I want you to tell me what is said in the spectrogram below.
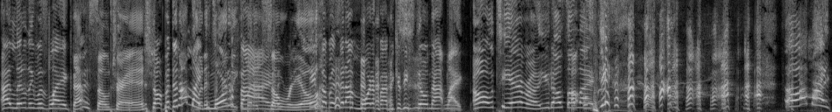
I literally was like, that is so trash. so, but then I'm like it's really- mortified. but it's so real. It's so- but then I'm mortified because he's still not like, oh, Tiara, you know. So Uh, like, so I'm like,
